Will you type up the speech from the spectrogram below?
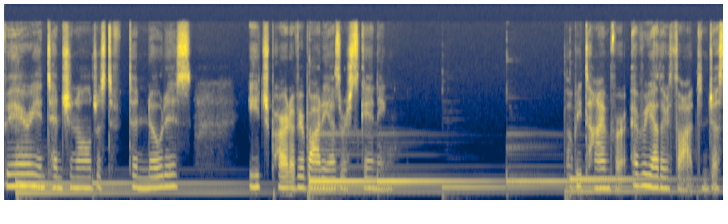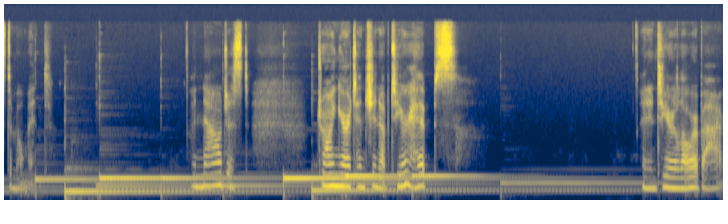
very intentional just to, to notice each part of your body as we're scanning. There'll be time for every other thought in just a moment. And now just drawing your attention up to your hips and into your lower back.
